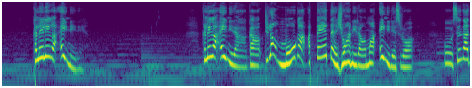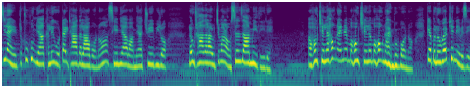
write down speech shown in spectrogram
။ကလေးလေးကအိတ်နေတယ်။ ကကလေးကအိတ်နေတာကဒီလောက်မိုးကအသေးအတန်ရွာနေတာမှအိတ်နေတယ်ဆိုတော့ဟိုစဉ်းစားကြည့်လိုက်ရင်တခုခုများကလေးကိုတိုက်ထားသလားပေါ့နော်ဆေးများပါများကျွေးပြီးတော့လှုပ်ထားသလားလို့ကျမတို့စဉ်းစားမိသေးတယ်ဟုတ်ချင်းလဲဟုတ်နိုင်တယ်မဟုတ်ချင်းလဲမဟုတ်နိုင်ဘူးပေါ့နော်ကဲဘယ်လိုပဲဖြစ်နေပါစေ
